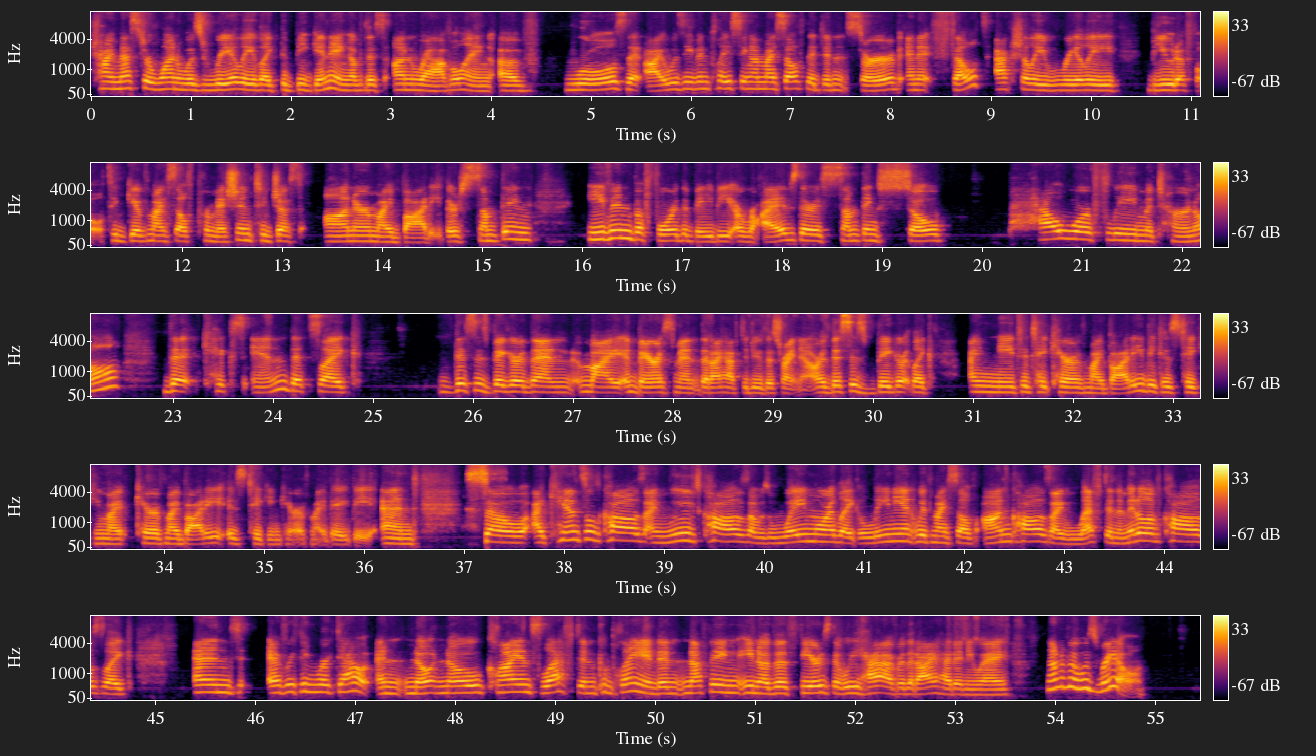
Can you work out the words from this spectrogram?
trimester one was really like the beginning of this unraveling of rules that I was even placing on myself that didn't serve. And it felt actually really beautiful to give myself permission to just honor my body. There's something, even before the baby arrives, there is something so powerfully maternal that kicks in that's like this is bigger than my embarrassment that I have to do this right now or this is bigger like I need to take care of my body because taking my care of my body is taking care of my baby. And so I canceled calls, I moved calls, I was way more like lenient with myself on calls. I left in the middle of calls like and everything worked out and no no clients left and complained and nothing, you know, the fears that we have or that I had anyway, none of it was real.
